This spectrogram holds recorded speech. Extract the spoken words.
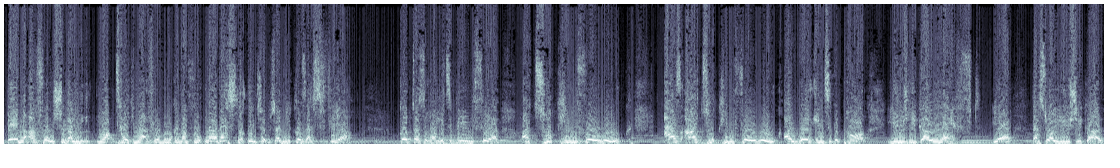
Then I thought, should I not take him out for a walk? And I thought, no, that's not the interpretation because that's fear. God doesn't want me to be in fear. I took him for a walk. As I took him for a walk, I went into the park. Usually go left, yeah? That's where I usually go.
